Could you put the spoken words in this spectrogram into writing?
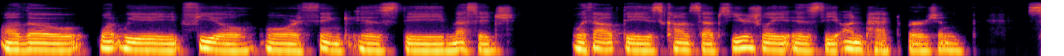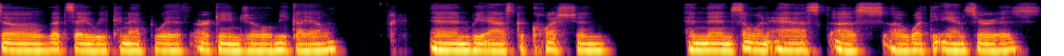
Although what we feel or think is the message without these concepts usually is the unpacked version. So let's say we connect with Archangel Michael and we ask a question, and then someone asked us uh, what the answer is.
